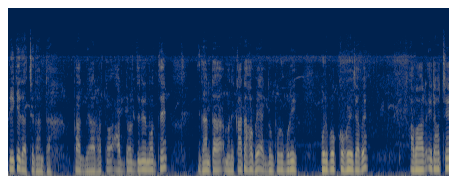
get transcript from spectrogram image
পেকে যাচ্ছে ধানটা, পাকবে। আর হয়তো আট, দশ দিনের মধ্যে এই ধানটা মানে কাটা হবে, একদম পুরোপুরি পরিপক্ক হয়ে যাবে। আবার এটা হচ্ছে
